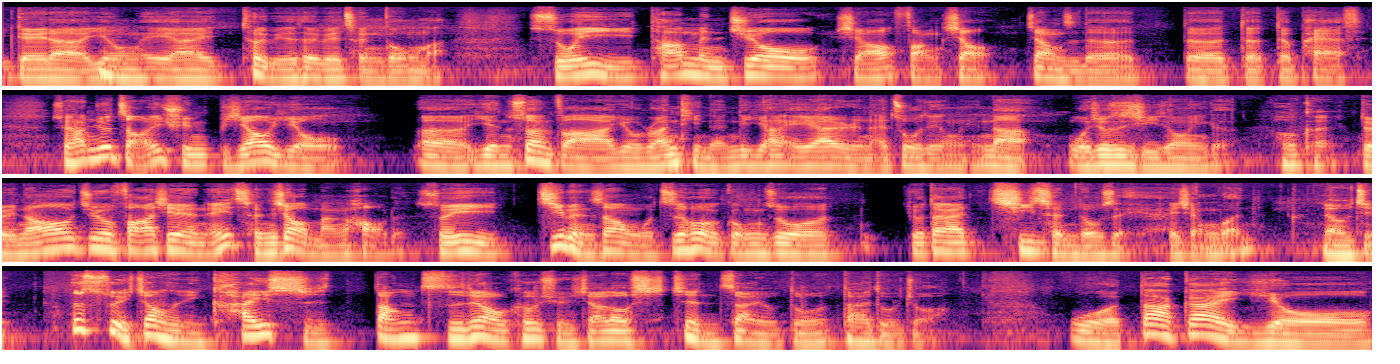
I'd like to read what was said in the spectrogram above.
data 用 AI 特别特别成功嘛，所以他们就想要仿效这样子的的的的 path，所以他们就找一群比较有呃演算法、有软体能力和 AI 的人来做这东西。那我就是其中一个。OK，对，然后就发现哎、欸、成效蛮好的，所以基本上我之后的工作就大概七成都是 AI 相关的。了解。那所以这样子，你开始当资料科学家到现在有多大概多久啊？我大概有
